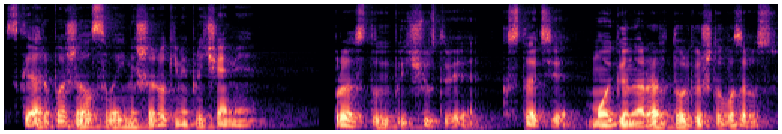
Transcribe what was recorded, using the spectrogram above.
Скар пожал своими широкими плечами. «Простое предчувствие. Кстати, мой гонорар только что возрос».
